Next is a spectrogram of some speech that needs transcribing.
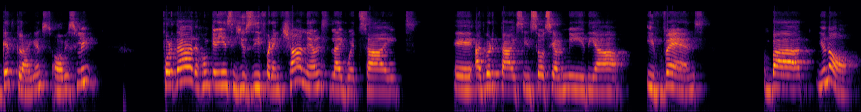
get clients, obviously. For that, home care agencies use different channels like websites, uh, advertising, social media, events but, you know,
